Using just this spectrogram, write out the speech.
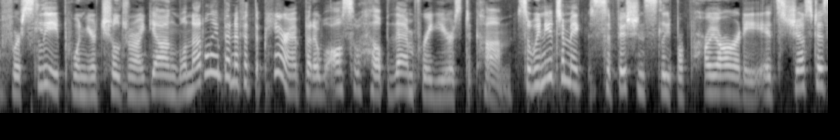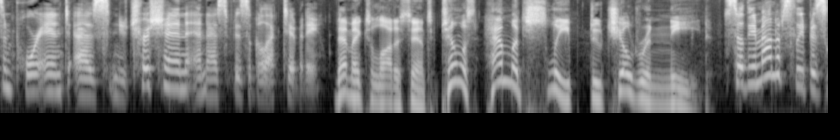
for sleep when your children are young will not only benefit the parent, but it will also help them for years to come. So, we need to make sufficient sleep a priority. It's just as important as nutrition and as physical activity. That makes a lot of sense. Tell us, how much sleep do children need? So, the amount of sleep is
